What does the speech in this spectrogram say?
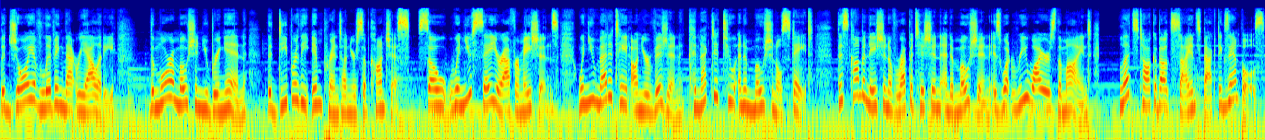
the joy of living that reality. The more emotion you bring in, the deeper the imprint on your subconscious. So, when you say your affirmations, when you meditate on your vision, connect it to an emotional state. This combination of repetition and emotion is what rewires the mind. Let's talk about science backed examples.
